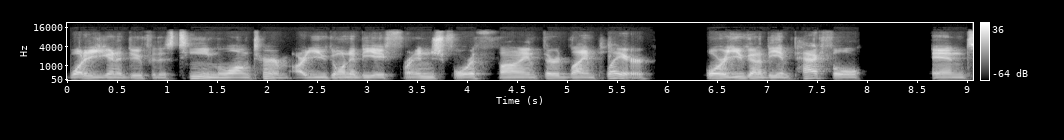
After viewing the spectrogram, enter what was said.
what are you going to do for this team long term? Are you going to be a fringe fourth line, third line player, or are you going to be impactful and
